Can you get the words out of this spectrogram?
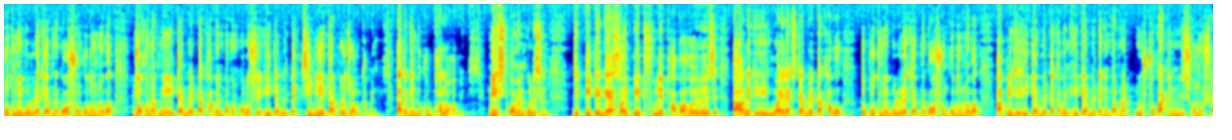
প্রথমেই বলে রাখি আপনাকে অসংখ্য ধন্যবাদ। যখন আপনি এই ট্যাবলেটটা খাবেন, তখন অবশ্যই এই ট্যাবলেটটা চিবিয়ে তারপরে জল খাবেন। তাতে কিন্তু খুব ভালো হবে। নেক্সট কমেন্ট করেছেন যে পেটে গ্যাস হয়, পেট ফুলে ফাঁপা হয়ে রয়েছে, তাহলে কি এই ওয়াইল্যাক্স ট্যাবলেটটা খাব? তো প্রথমে বলে রাখি আপনাকে অসংখ্য ধন্যবাদ। আপনি যে এই ট্যাবলেটটা খাবেন, এই ট্যাবলেটটা কিন্তু আপনার কোষ্ঠকাঠিন্যের যে সমস্যা,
